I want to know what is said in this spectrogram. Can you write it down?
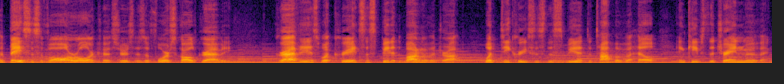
The basis of all roller coasters is a force called gravity. Gravity is what creates the speed at the bottom of a drop, what decreases the speed at the top of a hill, and keeps the train moving.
